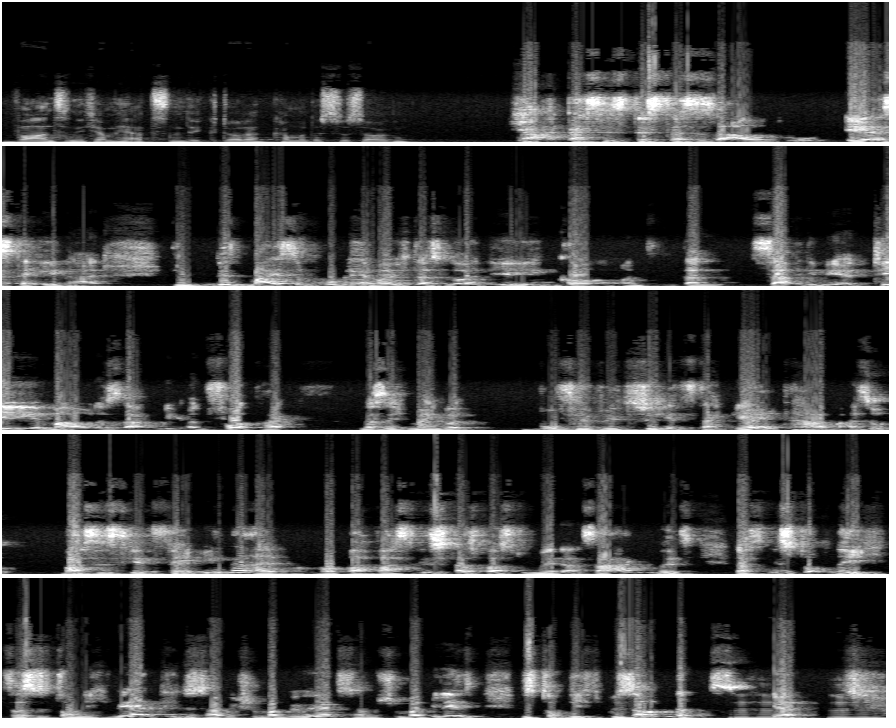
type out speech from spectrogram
wahnsinnig am Herzen liegt, oder? Kann man das so sagen? Ja, das ist das, das ist Auto. Erster Inhalt. Die, das meiste Problem habe ich, dass Leute hier hinkommen und dann sagen die mir ihr Thema oder sagen die ihren Vortrag. Und dann sage ich, mein Gott, wofür willst du jetzt da Geld haben? Also was ist jetzt der Inhalt? Was ist das, was du mir da sagen willst? Das ist doch nichts. Das ist doch nicht wertig. Das habe ich schon mal gehört. Das habe ich schon mal gelesen. Das ist doch nichts Besonderes. Mhm, ja? Mhm.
